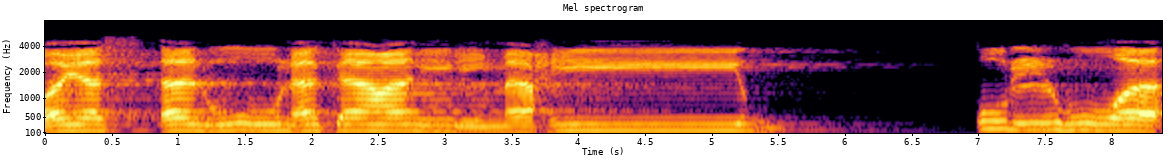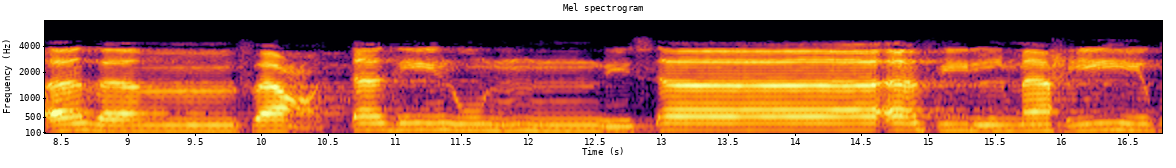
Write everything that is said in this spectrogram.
وَيَسْأَلُونَكَ عَنِ الْمَحِيضِ قُلْ هُوَ أَذًى فَاعْتَزِلُوا النِّسَاءَ فِي الْمَحِيضِ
